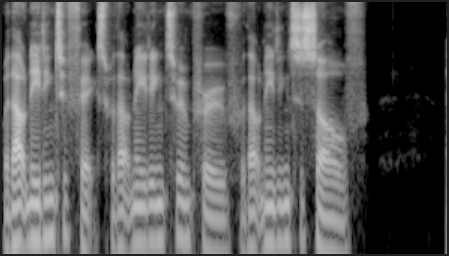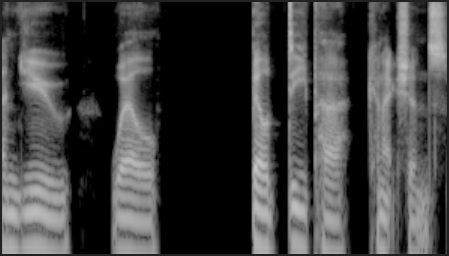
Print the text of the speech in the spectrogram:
without needing to fix, without needing to improve, without needing to solve, and you will build deeper connections.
